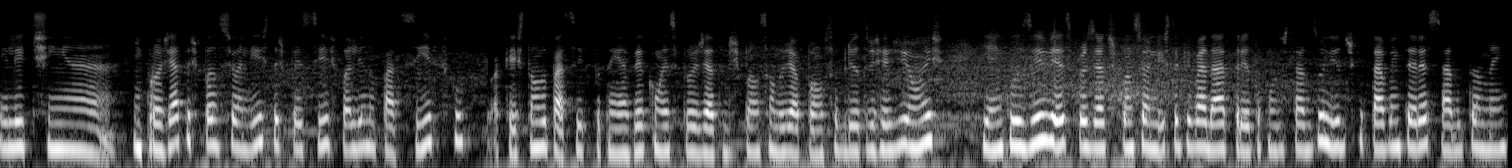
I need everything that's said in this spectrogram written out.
ele tinha um projeto expansionista específico ali no Pacífico. A questão do Pacífico tem a ver com esse projeto de expansão do Japão sobre outras regiões, e é inclusive esse projeto expansionista que vai dar a treta com os Estados Unidos, que estava interessado também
